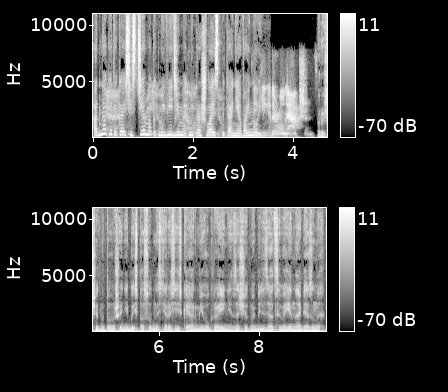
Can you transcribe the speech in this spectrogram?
Однако такая система, как мы видим, не прошла испытания войной. Расчет на повышение боеспособности российской армии в Украине за счет мобилизации военнообязанных,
